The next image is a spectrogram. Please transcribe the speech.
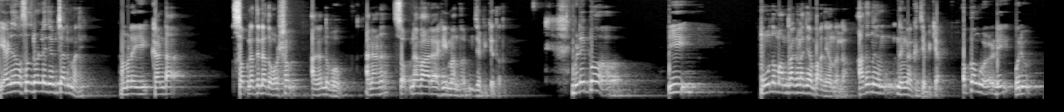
ഏഴ് ദിവസത്തിനുള്ളിൽ ജപിച്ചാലും മതി. നമ്മൾ ഈ കണ്ട സ്വപ്നത്തിന്റെ ദോഷം അകന്നു പോകും. അതിനാണ് സ്വപ്നവാരാഹി മന്ത്രം ജപിക്കുന്നത്. ഇവിടെ ഇപ്പോൾ ഈ മൂന്ന് മന്ത്രങ്ങളെ ഞാൻ പറഞ്ഞു തന്നല്ലോ. അത് നിങ്ങൾക്ക് ജപിക്കാം. ഒപ്പം കൂടി ഒരു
